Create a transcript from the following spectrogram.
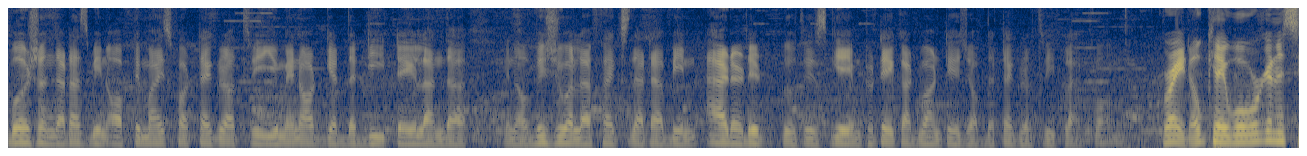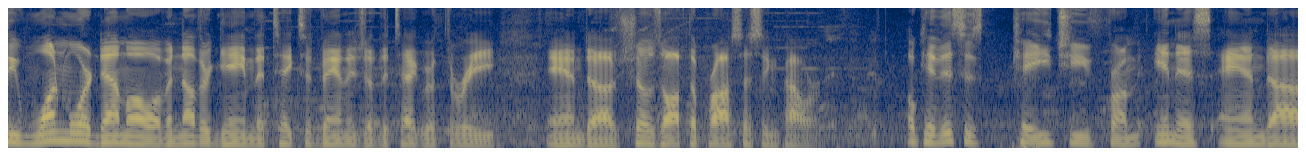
version that has been optimized for Tegra 3. You may not get the detail and the you know visual effects that have been added to this game to take advantage of the Tegra 3 platform. Great. Okay. Well, we're going to see one more demo of another game that takes advantage of the Tegra 3 and uh, shows off the processing power. Okay. This is Keiichi from INIS and. Uh,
